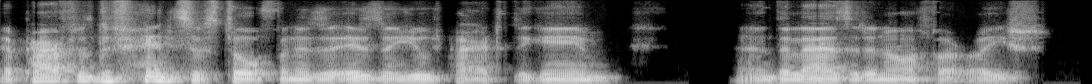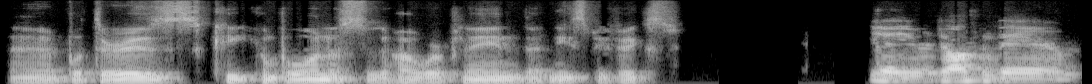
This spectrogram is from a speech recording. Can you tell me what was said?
apart from defensive stuff, and it is a huge part of the game, and the lads did an awful lot right. Uh, but there is key components to how we're playing that needs to be fixed. Yeah, you were talking there.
